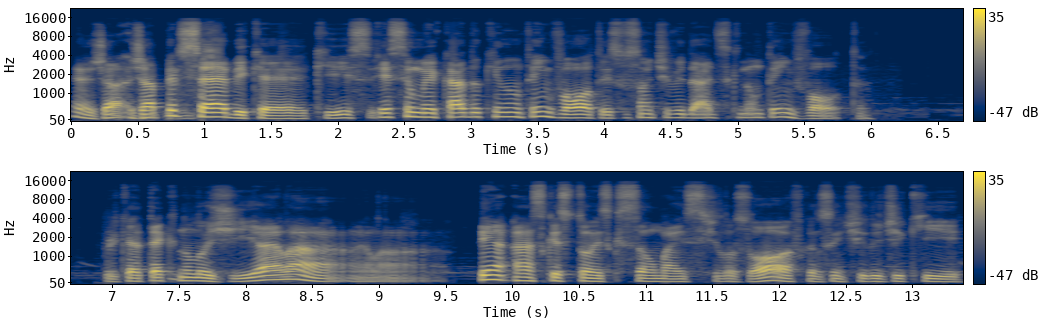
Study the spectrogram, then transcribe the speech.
É, já, já percebe que, é, que esse é um mercado que não tem volta, isso são atividades que não tem volta. Porque a tecnologia, ela, ela tem as questões que são mais filosóficas, no sentido de que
